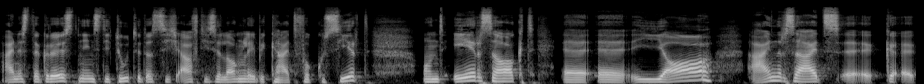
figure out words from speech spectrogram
eines der größten Institute, das sich auf diese Langlebigkeit fokussiert. Und er sagt, äh, äh, ja, einerseits äh, äh,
